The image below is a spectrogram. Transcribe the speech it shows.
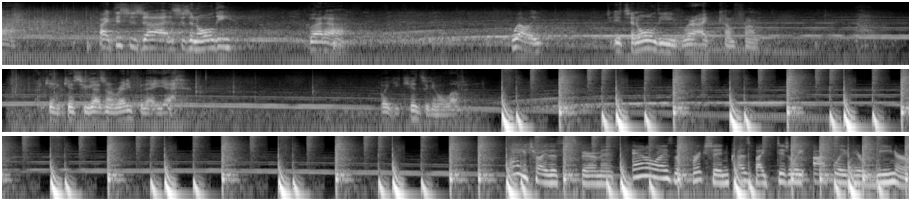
All right, this is uh, this is an oldie, but uh, well, it, it's an oldie where I come from. I can't guess you guys aren't ready for that yet, but you kids are gonna love it. Try this experiment? Analyze the friction caused by digitally oscillating your wiener.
